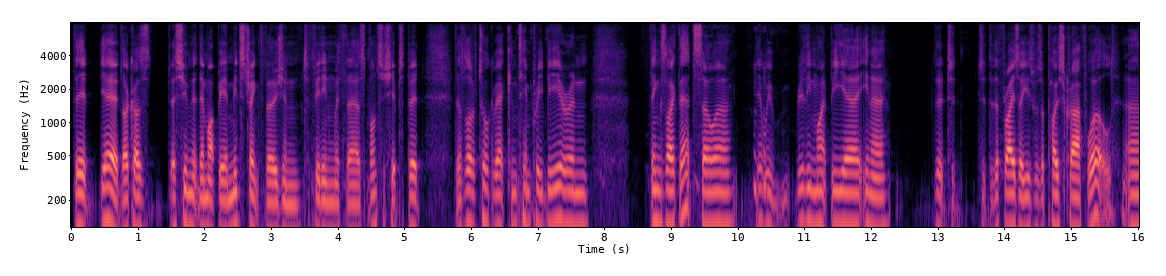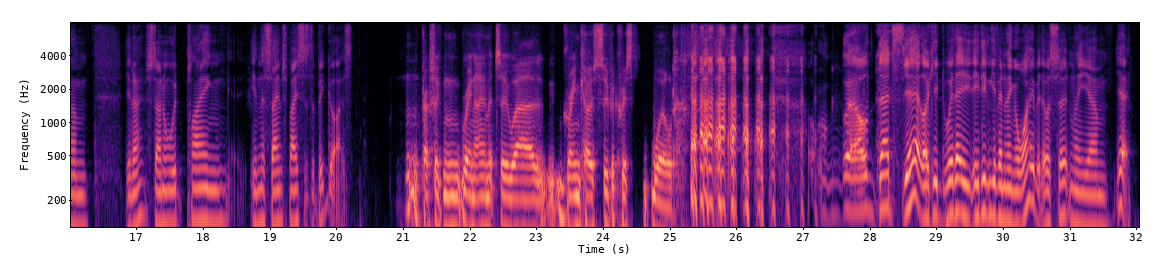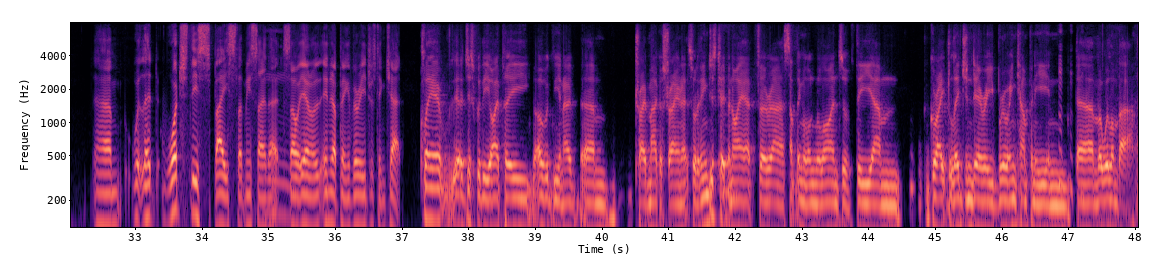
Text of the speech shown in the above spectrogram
that yeah, like I was assume that there might be a mid-strength version to fit in with uh, sponsorships, but there's a lot of talk about contemporary beer and things like that. So uh, yeah, we really might be uh, in a the, to, to, the phrase I used was a post-craft world. Um, you know, Stone and Wood playing in the same space as the big guys. Hmm, perhaps we can rename it to uh, Green Coast Super Crisp World. well, that's yeah. Like he, he didn't give anything away, but there was certainly um, yeah. Um, let watch this space. Let me say that. Mm. So yeah, it ended up being a very interesting chat. Claire, uh, just with the IP, I would, you know, um, trademark Australia and that sort of thing. Just keep an eye out for uh, something along the lines of the um, great legendary brewing company in uh, Murwillumbah.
